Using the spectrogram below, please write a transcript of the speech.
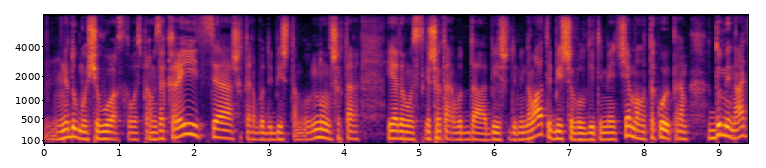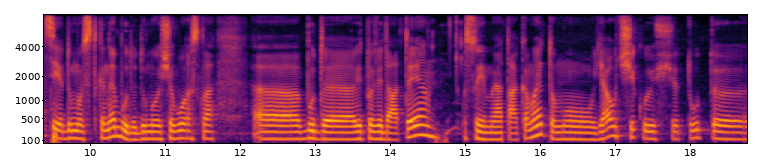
не думаю, що Ворскла ось прям закриється. Шахтар буде більш там. Ну, Шахтар, я думаю, все-таки Шахтар буде да, більше домінувати, більше володіти м'ячем, але такої прям домінації, я думаю, все-таки не буде. Думаю, що Ворскла е, буде відповідати своїми атаками, тому я очікую, що тут. Е,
